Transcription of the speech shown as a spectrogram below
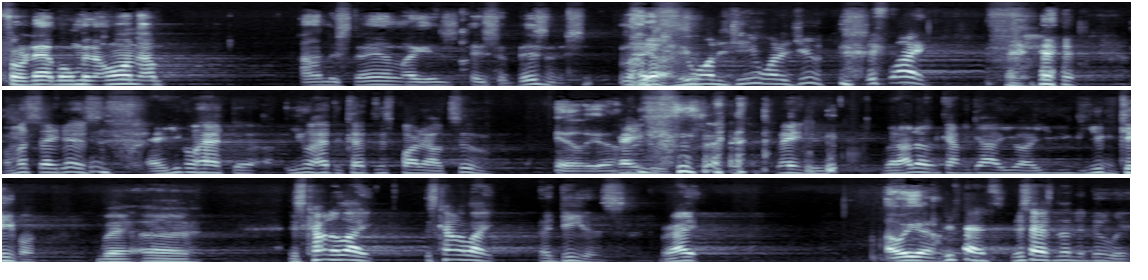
from that moment on. I'm, I understand. Like it's it's a business. Like, yeah. He wanted you. He wanted you. It's like I'm gonna say this, and you're gonna have to you're gonna have to cut this part out too. hell yeah. Maybe, maybe. But I know the kind of guy you are. You, you, you can keep them. But uh, it's kind of like it's kind of like Adidas, right? Oh yeah. This has this has nothing to do with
